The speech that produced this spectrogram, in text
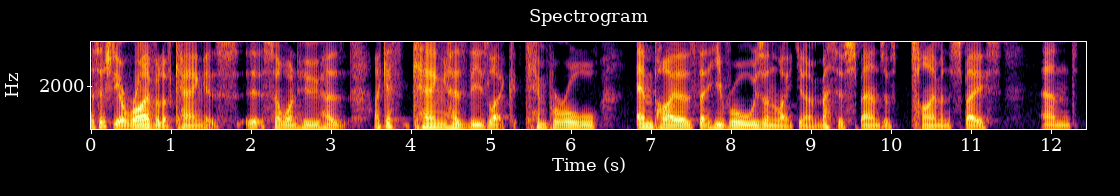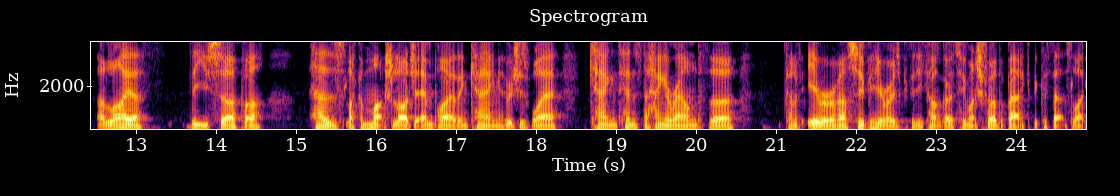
essentially a rival of Kang. It's it's someone who has, I guess, Kang has these like temporal empires that he rules and like you know, massive spans of time and space. And Alioth, the usurper, has like a much larger empire than Kang, which is why Kang tends to hang around the kind of era of our superheroes because he can't go too much further back because that's like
